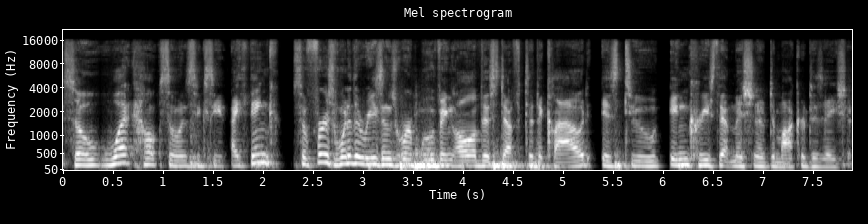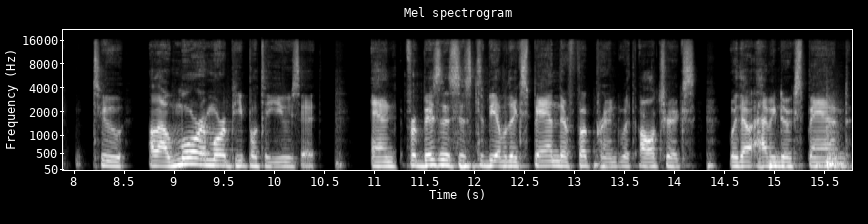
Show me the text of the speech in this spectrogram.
So, what helps someone succeed? I think so. First, one of the reasons we're moving all of this stuff to the cloud is to increase that mission of democratization, to allow more and more people to use it, and for businesses to be able to expand their footprint with Alteryx without having to expand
